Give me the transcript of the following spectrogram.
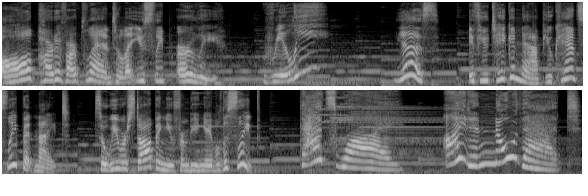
all part of our plan to let you sleep early. really? Yes. If you take a nap, you can't sleep at night. So we were stopping you from being able to sleep. That's why. I didn't know that.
